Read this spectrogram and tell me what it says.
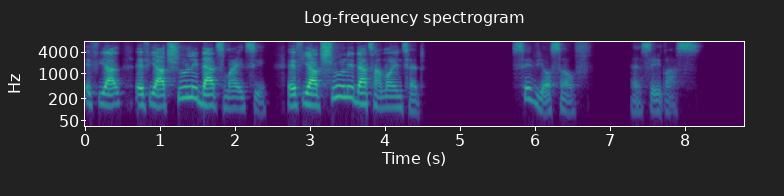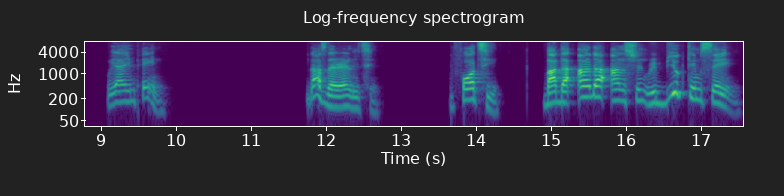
If you are, if you are truly that mighty, if you are truly that anointed, save yourself and save us. We are in pain. That's the reality. 40. But the other answering rebuked him, saying,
